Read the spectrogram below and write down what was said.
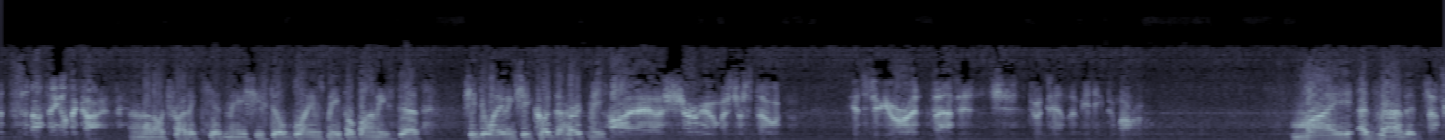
It's nothing of the kind. uh, don't try to kid me. She still blames me for Bonnie's death. She'd do anything she could to hurt me. I assure you, Mr. Snowden, it's to your advantage to attend the meeting tomorrow. My advantage. That's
